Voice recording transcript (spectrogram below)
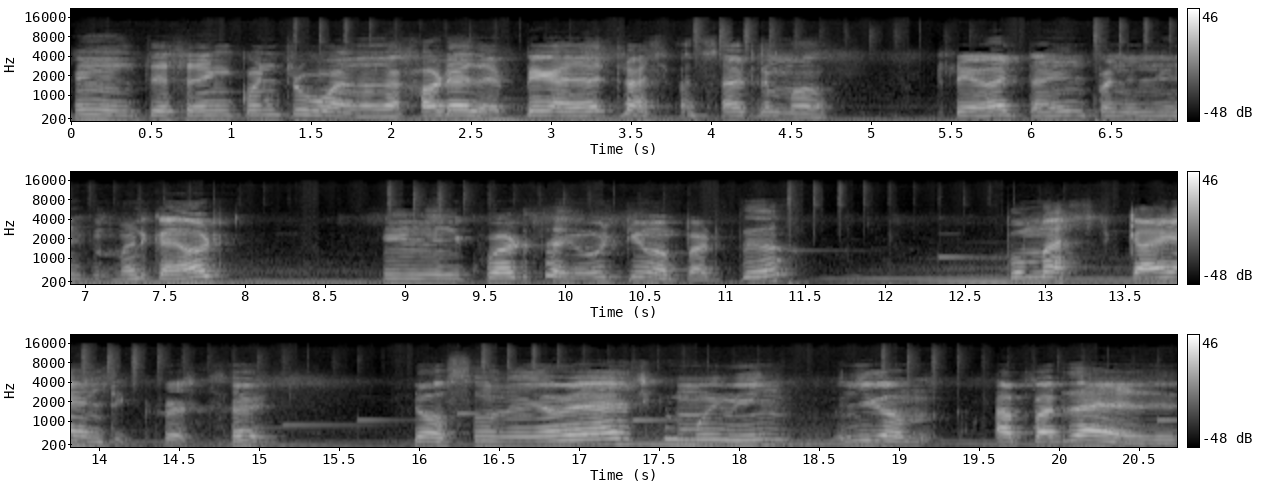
En el tercer encuentro Guadalajara le pega de atrás a Real también por el mismo marcador. En el cuarto y último partido, Ante Cruz Azul. Los uno, la verdad es que muy bien, digo, aparte del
